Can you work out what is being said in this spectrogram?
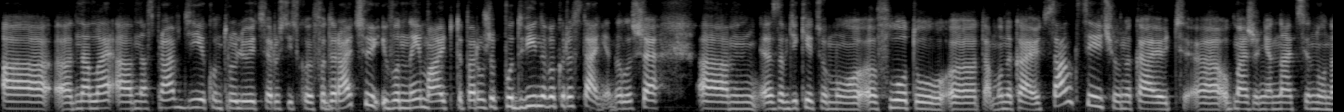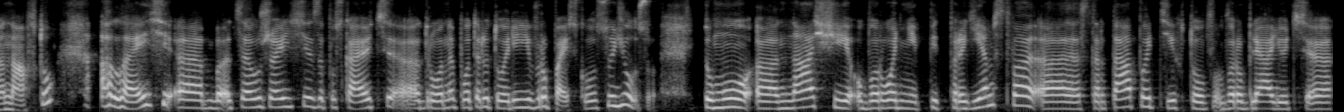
а, нале, а насправді контролюється Російською Федерацією, і вони мають тепер уже подвійне використання не лише ем, завдяки цьому е, флоту е, там уникають санкцій чи уникають е, обмеження на ціну на нафту, але й е, це вже й запускають е, дрони по території Європейського союзу. Тому е, наші оборонні підприємства, е, стартапи, ті, хто в- виробляють е,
